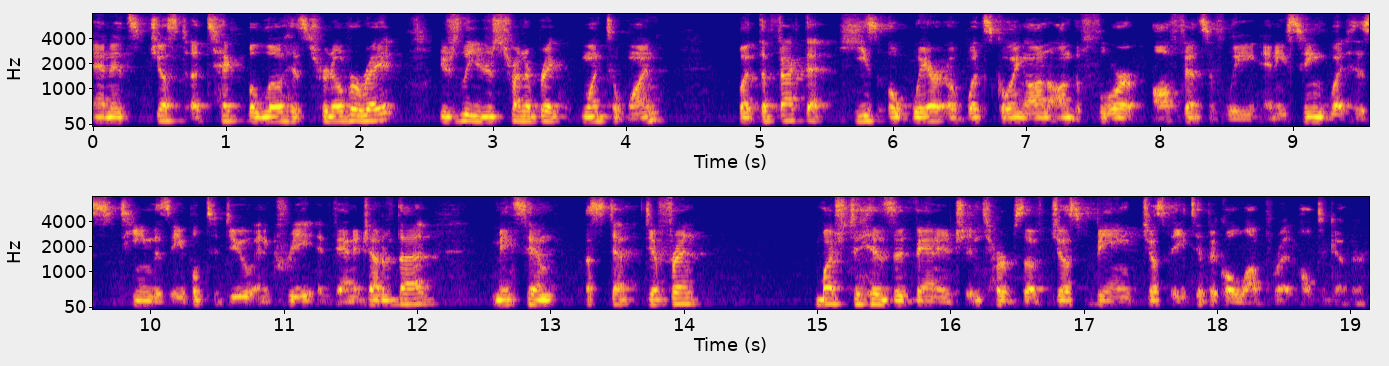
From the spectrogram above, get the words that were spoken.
and it's just a tick below his turnover rate. Usually you're just trying to break one to one. But the fact that he's aware of what's going on on the floor offensively and he's seeing what his team is able to do and create advantage out of that makes him a step different much to his advantage in terms of just being just a typical lob threat altogether.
